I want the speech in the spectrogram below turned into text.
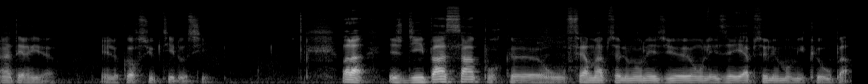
intérieur et le corps subtil aussi. Voilà, je dis pas ça pour qu'on ferme absolument les yeux, on les ait absolument mi-clos ou pas.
